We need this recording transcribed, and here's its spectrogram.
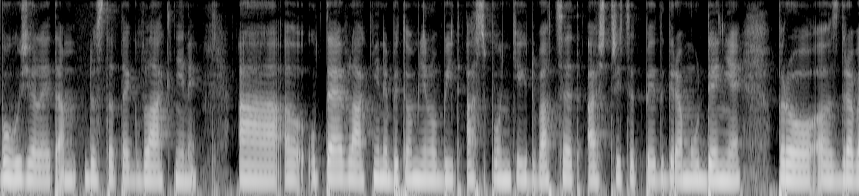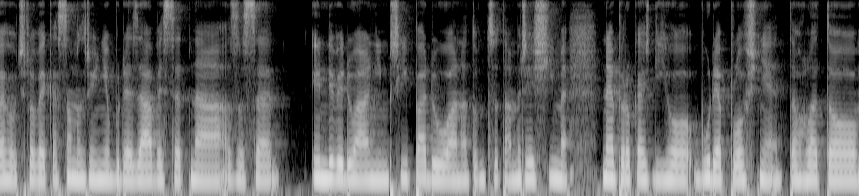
bohužel je tam dostatek vlákniny a e, u té vlákniny by to mělo být aspoň těch 20 až 35 gramů denně pro e, zdravého člověka. Samozřejmě bude záviset na zase individuálním případu a na tom, co tam řešíme. Ne pro každýho bude plošně tohleto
